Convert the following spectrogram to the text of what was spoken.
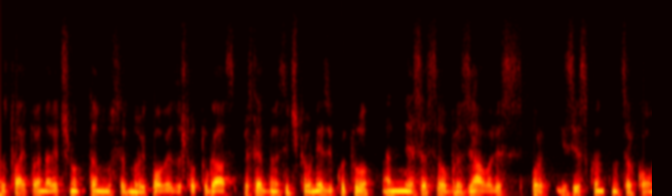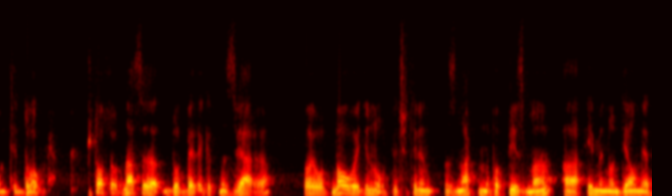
Затова и то е наречено тъмно средновековие, защото тогава се преследваме всички от тези, които не са съобразявали според изискването на църковните догми. Що се отнася до белегът на звяра, той е отново един отличителен знак на папизма, а именно делният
